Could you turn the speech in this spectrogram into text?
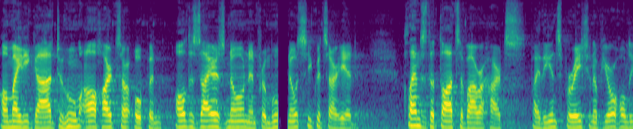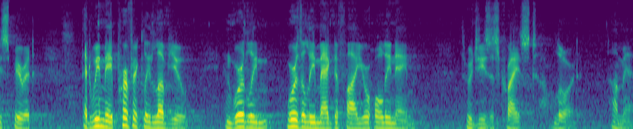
Almighty God, to whom all hearts are open, all desires known, and from whom no secrets are hid, cleanse the thoughts of our hearts by the inspiration of your Holy Spirit, that we may perfectly love you and worthily, worthily magnify your holy name through Jesus Christ, Lord. Amen.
